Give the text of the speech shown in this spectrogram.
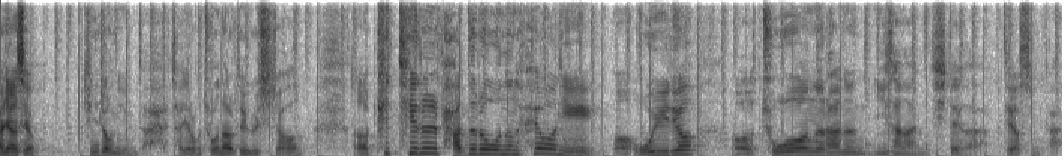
안녕하세요. 김정민입니다. 자, 여러분 좋은 하루 되시죠? 어, PT를 받으러 오는 회원이 어, 오히려 어, 조언을 하는 이상한 시대가 되었습니다.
